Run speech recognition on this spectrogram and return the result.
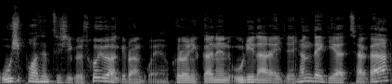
50%씩을 소유하기로 한 거예요. 그러니까는 우리나라 이제 현대기아차가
